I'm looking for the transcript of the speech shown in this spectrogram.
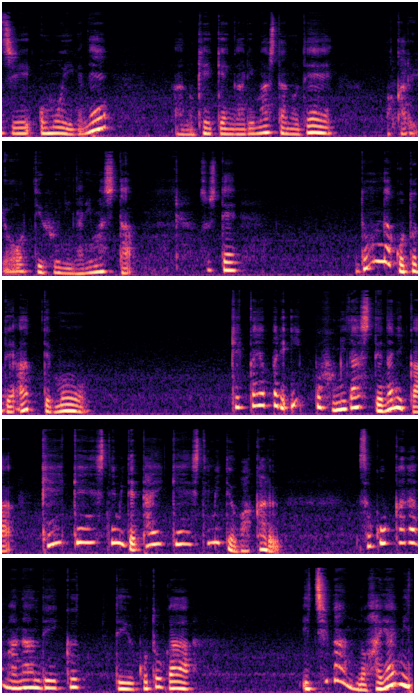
じ思いがねあの経験がありましたので分かるよっていうふうになりました。そしてどんなことであっても結果やっぱり一歩踏み出して何か経験してみて体験してみて分かるそこから学んでいくっていうことが一番の早道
